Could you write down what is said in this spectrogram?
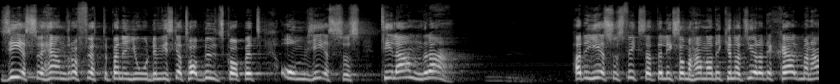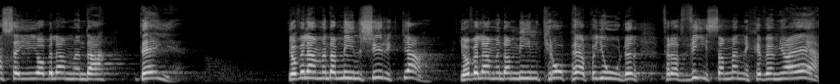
Jesu händer och fötter på den här jorden. Vi ska ta budskapet om Jesus till andra. Hade Jesus fixat det, liksom, han hade kunnat göra det själv, men han säger jag vill använda dig. Jag vill använda min kyrka. Jag vill använda min kropp här på jorden för att visa människor vem jag är.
